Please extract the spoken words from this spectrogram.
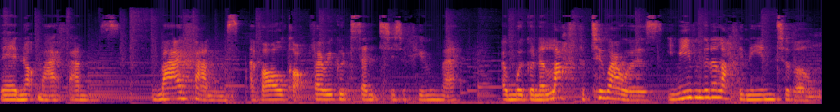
They're not my fans. My fans have all got very good senses of humour, and we're going to laugh for two hours. You're even going to laugh in the interval.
